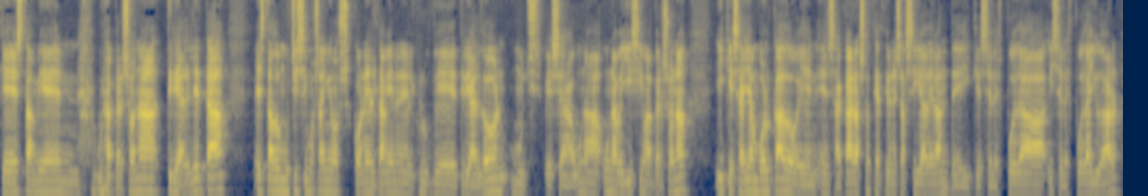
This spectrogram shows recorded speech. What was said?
que es también una persona triatleta, he estado muchísimos años con él también en el club de trialdón, o sea, una, una bellísima persona y que se hayan volcado en, sacar asociaciones así adelante y que se les pueda y se les pueda ayudar,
